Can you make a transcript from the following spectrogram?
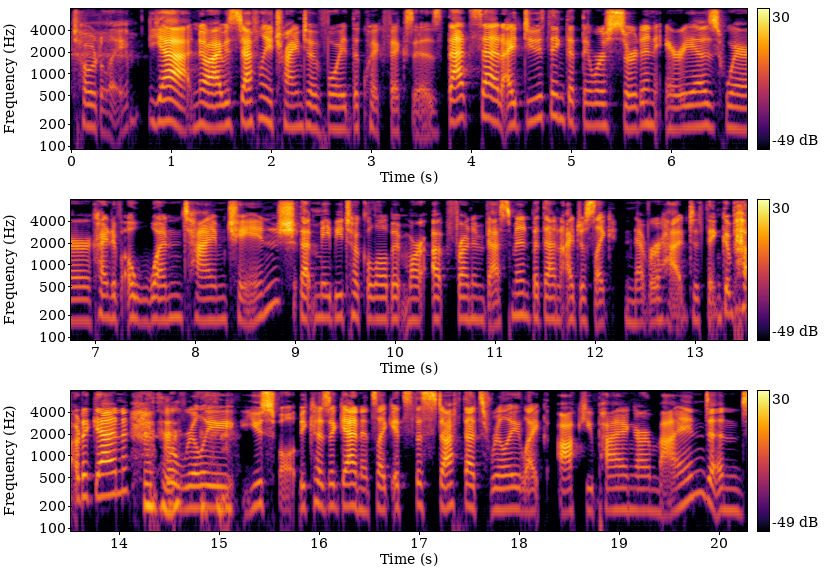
Totally. Yeah. No, I was definitely trying to avoid the quick fixes. That said, I do think that there were certain areas where kind of a one time change that maybe took a little bit more upfront investment, but then I just like never had to think about again mm-hmm. really mm-hmm. useful because again, it's like it's the stuff that's really like occupying our mind and,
